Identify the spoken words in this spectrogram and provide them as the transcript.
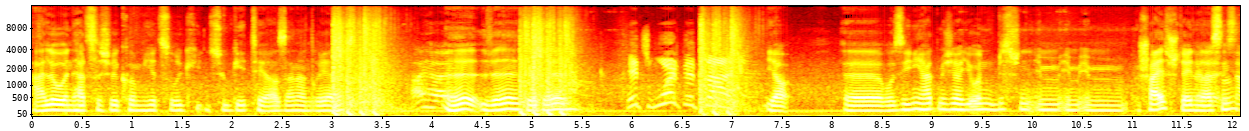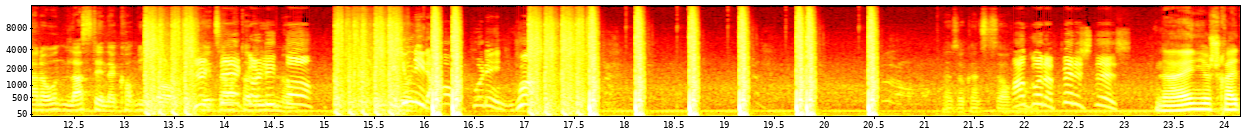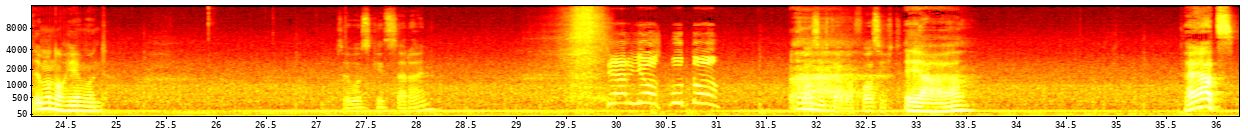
Hallo und herzlich willkommen hier zurück zu GTA San Andreas. Hi, hi. Äh, äh, äh, äh. It's worth it time. Ja, äh, Rosini hat mich ja hier unten ein bisschen im, im, im Scheiß stehen Ja, da ist lassen. einer unten, lass den, der kommt nicht drauf. Geht's da drüben noch. You need a hole put in you, huh? Also kannst du es auch. I'm gonna finish this. Nein, hier schreit immer noch jemand. So, wo geht's da rein? Serios, puto. Vorsicht aber, Vorsicht. Ja, Herz!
